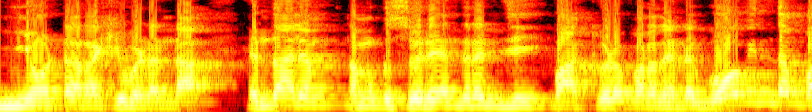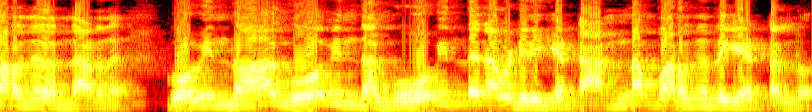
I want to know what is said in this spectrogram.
ഇങ്ങോട്ട് ഇറക്കി വിടണ്ട. എന്തായാലും നമുക്ക് സുരേന്ദ്രൻജി ബാക്കിയൂടെ പറഞ്ഞിട്ടുണ്ട്. ഗോവിന്ദൻ പറഞ്ഞത് എന്താണെന്ന്? ഗോവിന്ദ ഗോവിന്ദ ഗോവിന്ദൻ അവിടെ ഇരിക്കട്ടെ. അണ്ണൻ പറഞ്ഞത് കേട്ടല്ലോ.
